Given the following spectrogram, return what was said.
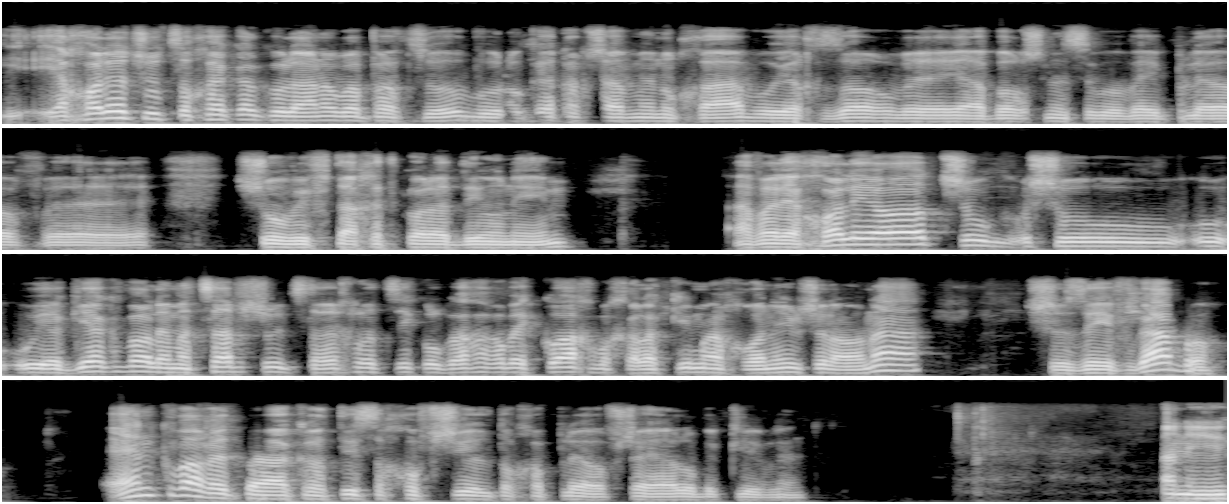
יכול להיות שהוא צוחק על כולנו בפרצוף, והוא לוקח עכשיו מנוחה, והוא יחזור ויעבור שני סיבובי פלייאוף, ושוב יפתח את כל הדיונים. אבל יכול להיות שהוא, שהוא הוא, הוא יגיע כבר למצב שהוא יצטרך להוציא כל כך הרבה כוח בחלקים האחרונים של העונה, שזה יפגע בו. אין כבר את הכרטיס החופשי אל תוך הפלייאוף שהיה לו בקליבלנד. אני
